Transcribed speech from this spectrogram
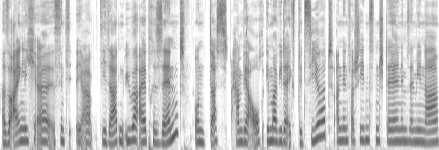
Also eigentlich äh, sind ja die Daten überall präsent. Und das haben wir auch immer wieder expliziert an den verschiedensten Stellen im Seminar.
